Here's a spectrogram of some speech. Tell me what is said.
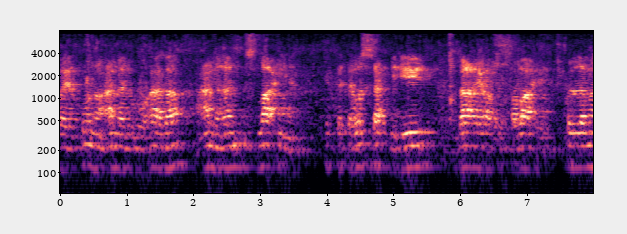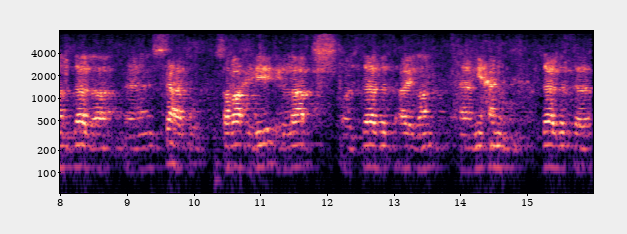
ويكون عمله هذا عملا إصلاحيا. تتوسع به دائرة صلاحه؟ كلما ازداد سعة صلاحه إلا وازدادت أيضا محنه ازدادت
